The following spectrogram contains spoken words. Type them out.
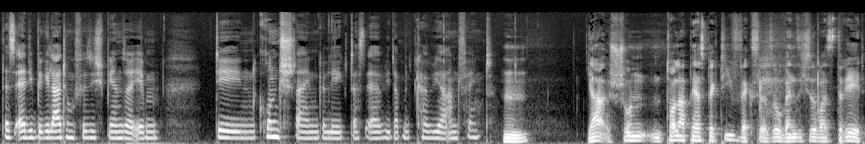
dass er die Begleitung für sie spielen soll, eben den Grundstein gelegt, dass er wieder mit Klavier anfängt. Ja, schon ein toller Perspektivwechsel, so wenn sich sowas dreht.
